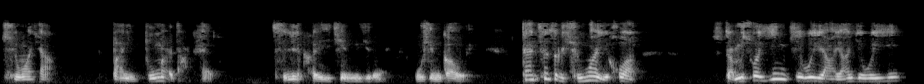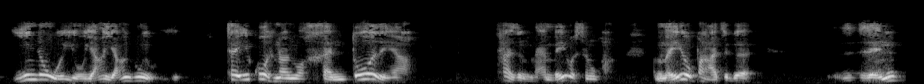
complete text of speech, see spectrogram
情况下，把你督脉打开了，直接可以进入一种无形高位。但这这个情况以后啊，咱们说阴极为阳，阳极为阴，阴中为有阳，阳中有阴，在一过程当中，很多人啊，他仍然没有升华，没有把这个人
